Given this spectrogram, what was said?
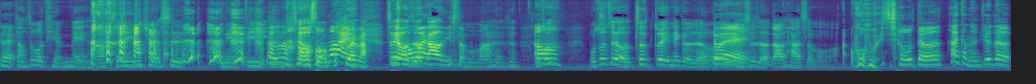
对，长这么甜美，然后声音却是 女低音，这有什么不对嘛？这有惹到你什么吗？还是我说？我说这有这对那个人而言是惹到他什么吗？我不晓得，他可能觉得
